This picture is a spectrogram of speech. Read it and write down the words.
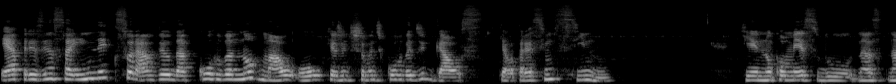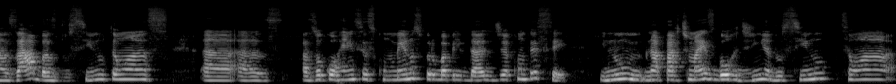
É a presença inexorável da curva normal, ou que a gente chama de curva de Gauss, que ela parece um sino. Que no começo, do, nas, nas abas do sino, estão as, as, as ocorrências com menos probabilidade de acontecer. E no, na parte mais gordinha do sino, são a,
